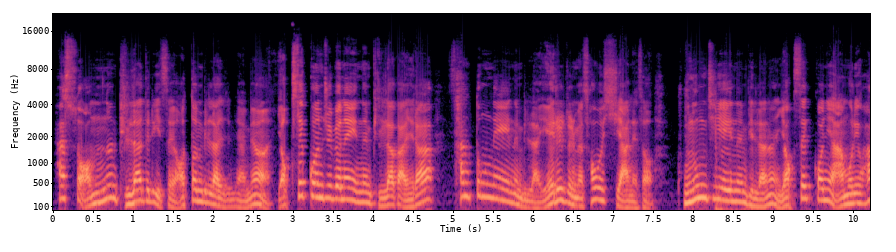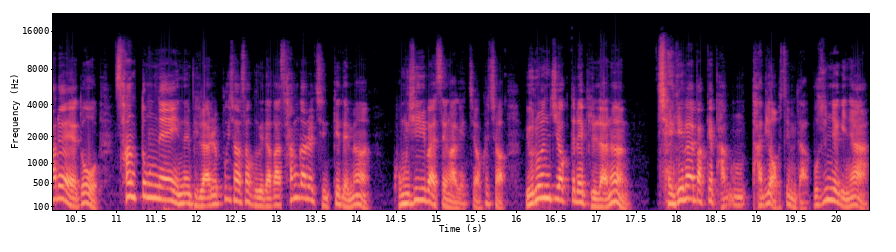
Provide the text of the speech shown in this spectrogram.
할수 없는 빌라들이 있어요. 어떤 빌라냐면 역세권 주변에 있는 빌라가 아니라 산동네에 있는 빌라. 예를 들면 서울시 안에서 군웅지에 있는 빌라는 역세권이 아무리 화려해도 산동네에 있는 빌라를 부셔서 거기다가 상가를 짓게 되면 공실이 발생하겠죠. 그렇죠? 이런 지역들의 빌라는 재개발밖에 바- 답이 없습니다. 무슨 얘기냐?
